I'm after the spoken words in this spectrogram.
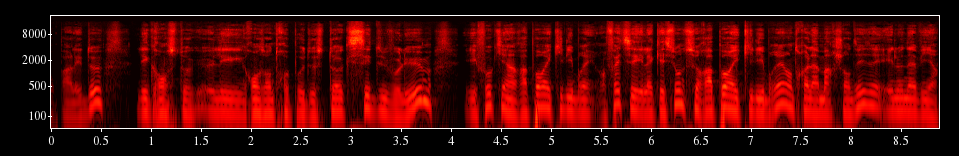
fausses parler d'eux, les grands, entrepôts de stock, c'est du volume. Il faut qu'il y ait un rapport équilibré. En fait, c'est la question de ce rapport équilibré entre la marchandise et le navire.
